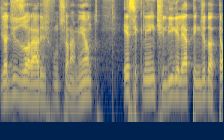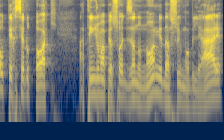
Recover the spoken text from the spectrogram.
já diz os horários de funcionamento. Esse cliente liga, ele é atendido até o terceiro toque atende uma pessoa dizendo o nome da sua imobiliária,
